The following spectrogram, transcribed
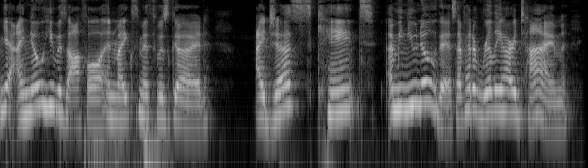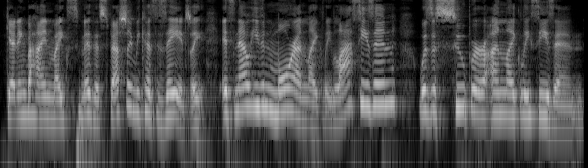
Yeah, I know he was awful and Mike Smith was good. I just can't. I mean, you know this. I've had a really hard time getting behind Mike Smith, especially because his age. Like, it's now even more unlikely. Last season was a super unlikely season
